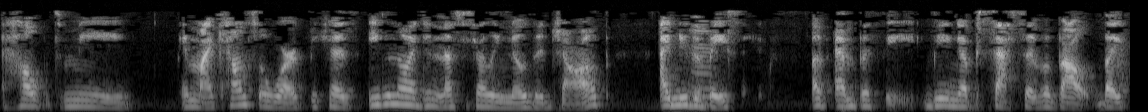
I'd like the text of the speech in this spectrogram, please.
helped me in my council work because even though I didn't necessarily know the job, I knew mm-hmm. the basics of empathy, being obsessive about like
